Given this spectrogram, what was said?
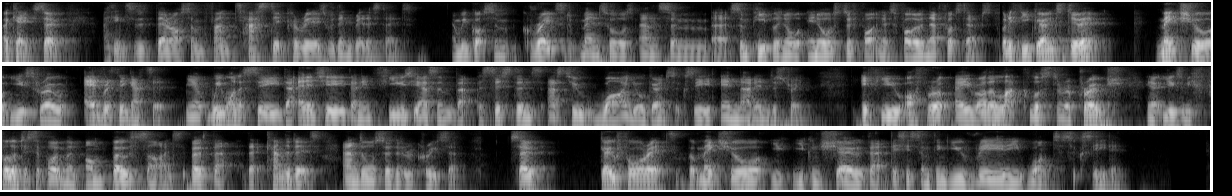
Okay, so I think there are some fantastic careers within real estate, and we've got some great sort of mentors and some uh, some people in, in order to follow, you know, follow in their footsteps. But if you're going to do it, make sure you throw everything at it. You know, we want to see that energy, that enthusiasm, that persistence as to why you're going to succeed in that industry. If you offer up a rather lackluster approach, you know, you're going to be full of disappointment on both sides, both that, that candidate and also the recruiter. So go for it, but make sure you, you can show that this is something you really want to succeed in.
